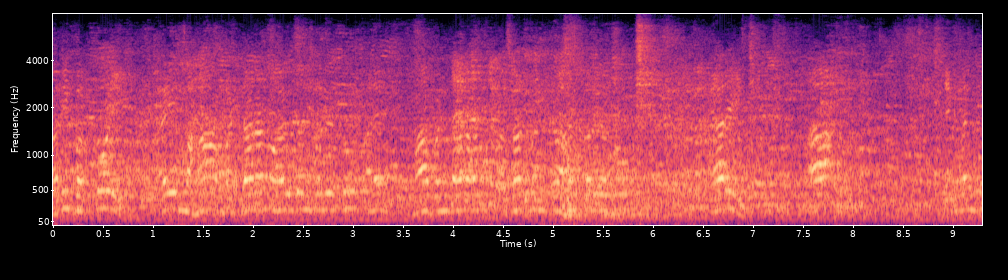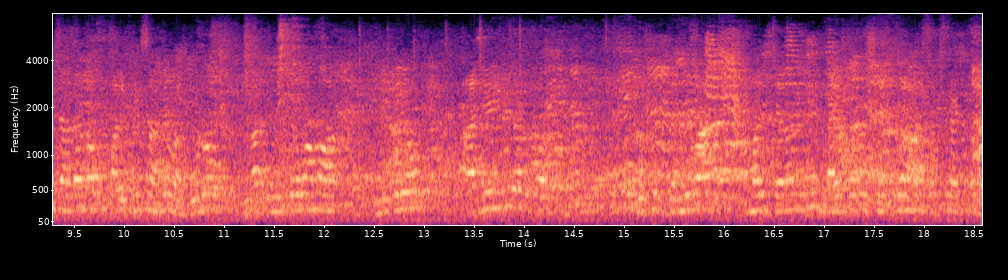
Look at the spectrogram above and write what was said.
હરિભક્તોએ એ મહાભંડારાનું આયોજન કર્યું હતું અને મહાભંડારાનો પ્રસાદ પણ ગ્રહણ કર્યો હતો. ત્યારે આ એકલંજી દાદાનો પાલખી સાથે વઘોડો નીકળવામાં નીકળ્યો. આજે ખૂબ ખૂબ ધન્યવાદ. અમારી ચેનલને લાઈક કરો શેર કરો અને સબસ્ક્રાઈબ કરો.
